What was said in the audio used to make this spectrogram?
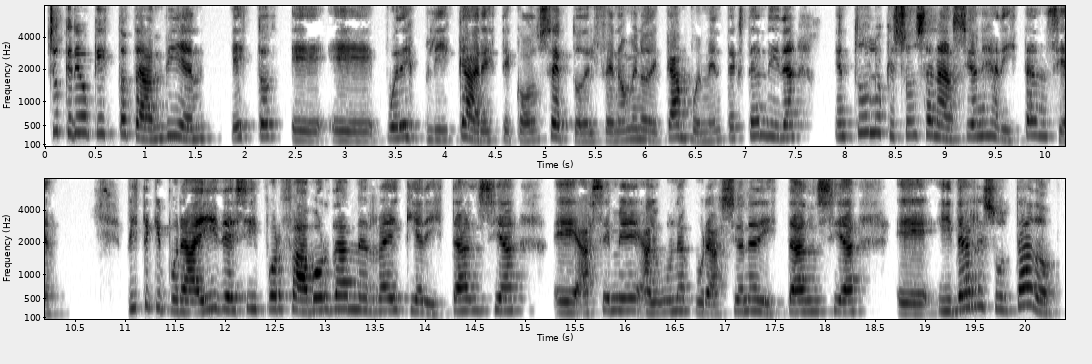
Yo creo que esto también, esto eh, eh, puede explicar este concepto del fenómeno de campo y mente extendida en todo lo que son sanaciones a distancia. Viste que por ahí decís, por favor, dame reiki a distancia, eh, haceme alguna curación a distancia eh, y da resultado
